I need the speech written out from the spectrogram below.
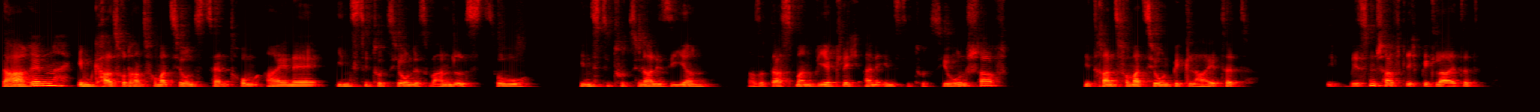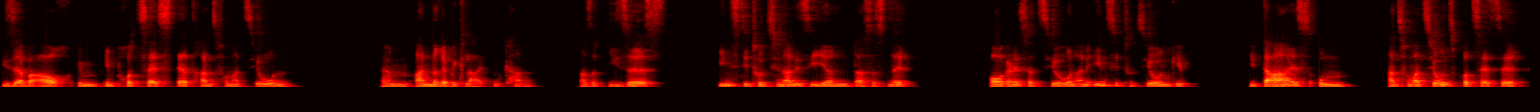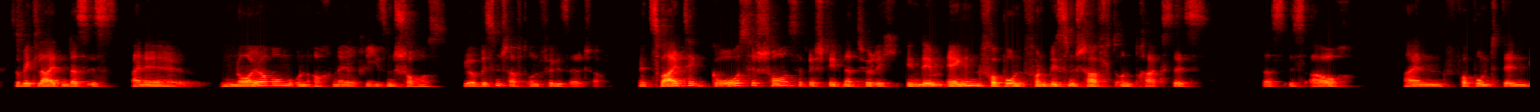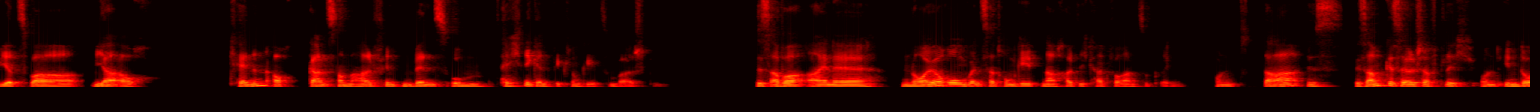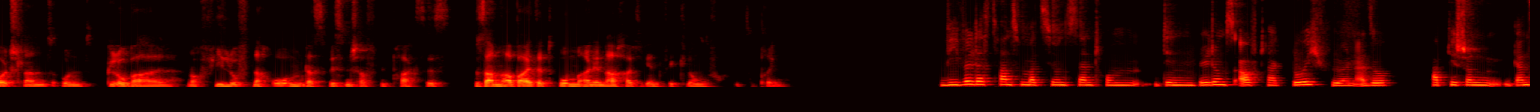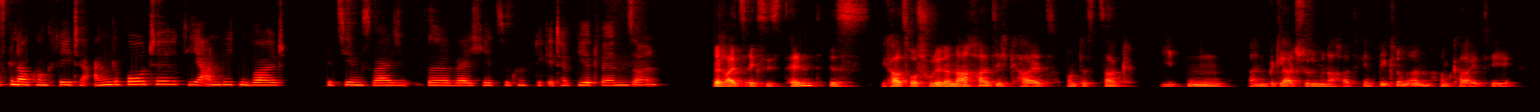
darin, im Karlsruher Transformationszentrum eine Institution des Wandels zu institutionalisieren. Also dass man wirklich eine Institution schafft, die Transformation begleitet, die wissenschaftlich begleitet, diese aber auch im, im Prozess der Transformation ähm, andere begleiten kann. Also dieses institutionalisieren, dass es eine Organisation, eine Institution gibt, die da ist, um Transformationsprozesse zu begleiten. Das ist eine Neuerung und auch eine Riesenchance für Wissenschaft und für Gesellschaft. Eine zweite große Chance besteht natürlich in dem engen Verbund von Wissenschaft und Praxis. Das ist auch ein Verbund, den wir zwar ja auch kennen, auch ganz normal finden, wenn es um Technikentwicklung geht zum Beispiel. Es ist aber eine Neuerung, wenn es darum geht, Nachhaltigkeit voranzubringen. Und da ist gesamtgesellschaftlich und in Deutschland und global noch viel Luft nach oben, dass Wissenschaft mit Praxis zusammenarbeitet, um eine nachhaltige Entwicklung voranzubringen. Wie will das Transformationszentrum den Bildungsauftrag durchführen? Also Habt ihr schon ganz genau konkrete Angebote, die ihr anbieten wollt? beziehungsweise welche zukünftig etabliert werden sollen? Bereits existent ist die Karlsruher Schule der Nachhaltigkeit und das ZAK bieten ein Begleitstudium Nachhaltige Entwicklung an am KIT.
